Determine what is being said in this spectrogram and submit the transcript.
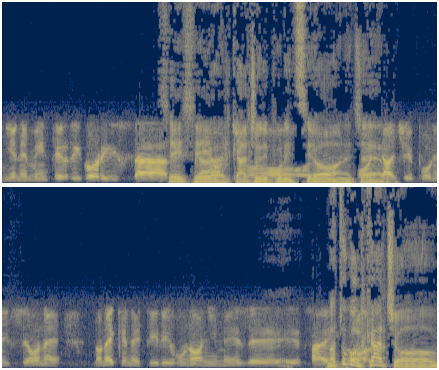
viene in mente il rigorista. Sì, sì, o il calcio di punizione, o il certo. calcio di punizione, non è che ne tiri uno ogni mese e fai Ma tu col calcio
